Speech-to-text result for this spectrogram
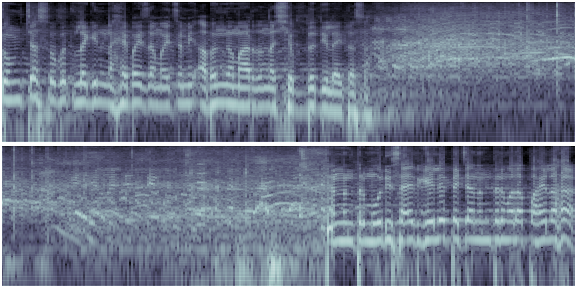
तुमच्यासोबत लगीन नाही बाई जमायचं. मी अभंग मारताना शब्द दिलाय तसा. त्यानंतर मोदी साहेब गेले त्याच्यानंतर मला पाहायला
